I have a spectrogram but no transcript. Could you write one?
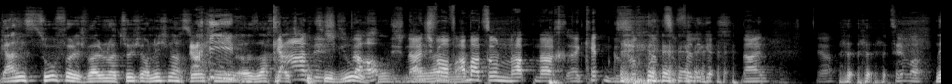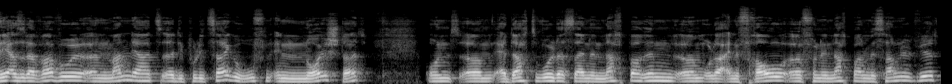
ganz zufällig, weil du natürlich auch nicht nach solchen Nein, äh, Sachen gar nicht, suchst, überhaupt ne? nicht. Nein, ich war auf Amazon und hab nach äh, Ketten gesucht, zufällige. Nein. Ja, erzähl mal. nee, also da war wohl ein Mann, der hat äh, die Polizei gerufen in Neustadt und ähm, er dachte wohl, dass seine Nachbarin ähm, oder eine Frau äh, von den Nachbarn misshandelt wird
